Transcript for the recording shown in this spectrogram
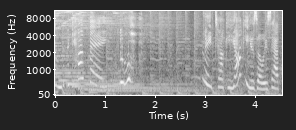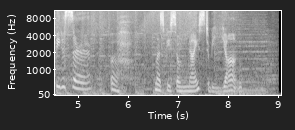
Welcome to the cafe! Maid Takayaki is always happy to serve. Ugh, must be so nice to be young.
